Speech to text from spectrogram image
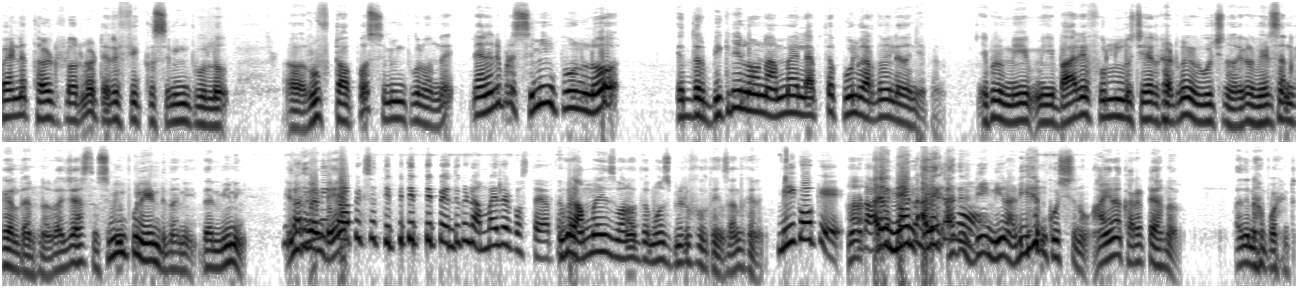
పైన థర్డ్ ఫ్లోర్లో terrific swimming pool roof top swimming pool ఉంది. నేను ఇప్పుడు స్విమ్మింగ్ పూల్లో ఇద్దరు బికినీలో ఉన్న అమ్మాయి లేకపోతే పూల్కి అర్థమే లేదని చెప్పాను. ఇప్పుడు మీ మీ భార్య ఫుల్ చీర కట్టుకుని ఇక్కడ కూర్చున్నారు. ఇక్కడ వేరుశనకాయలు తింటున్నారు. అది చేస్తాం. స్విమ్మింగ్ పూల్ ఏంటి దాని దాని మీనింగ్? ఎందుకంటే టాపిక్స్ తిప్పి తిప్పి తిప్పి ఎందుకంటే అమ్మాయి దగ్గరకు వస్తాయి అర్థం అమ్మాయి is one of the most beautiful things అందుకని. మీకు ఓకే. అదే నేను అదే అదే నేను అడిగాను క్వశ్చన్ ఆయన కరెక్టే అన్నారు. అది నా పాయింట్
